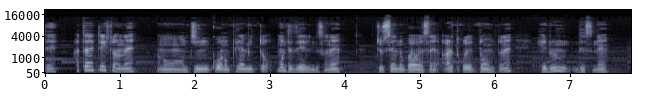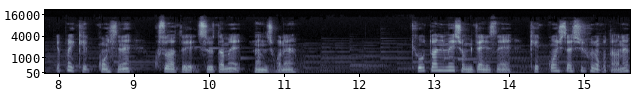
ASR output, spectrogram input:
で、働いている人のね、あの人口のピラミッドも出ているんですよね。女性の場合はですね、あるところでドンとね、減るんですね。やっぱり結婚してね、子育てするためなんでしょうかね。京都アニメーションみたいにですね、結婚した主婦の方がね、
